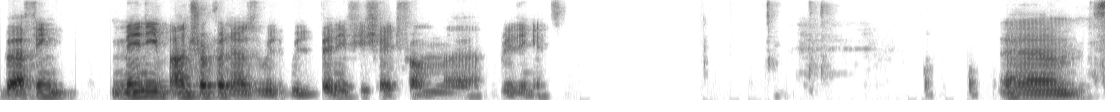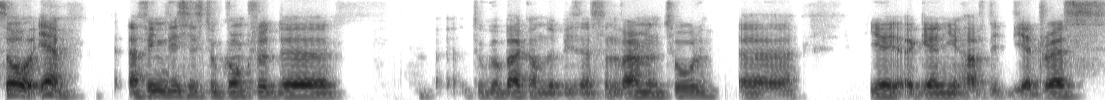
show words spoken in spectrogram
but I think many entrepreneurs will will beneficiate from uh, reading it. Um, so yeah, I think this is to conclude the to go back on the business environment tool. Uh, here again you have the, the address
